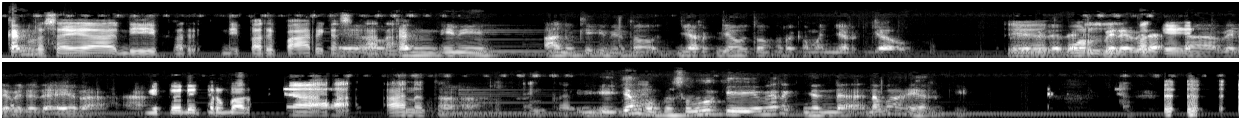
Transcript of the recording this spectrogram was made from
kan Kalau saya di Par- di Pari-Pari kan eh, sekarang. kan ini anu ki ini tuh jarak jauh tuh rekaman jarak jauh Iya, beda-beda work beda-beda pakai- nah, beda-beda daerah nah, Metode terbarunya anu tuh. ah, ah. Anchor. I- jam mau sebut ki merek nyanda na bayar ki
